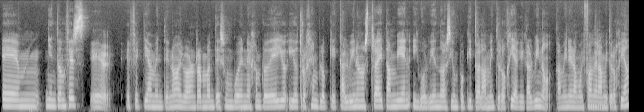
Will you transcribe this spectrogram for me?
Em, y entonces... Eh, efectivamente, ¿no? El varón rampante es un buen ejemplo de ello. Y otro ejemplo que Calvino nos trae también, y volviendo así un poquito a la mitología, que Calvino también era muy fan de la mitología,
